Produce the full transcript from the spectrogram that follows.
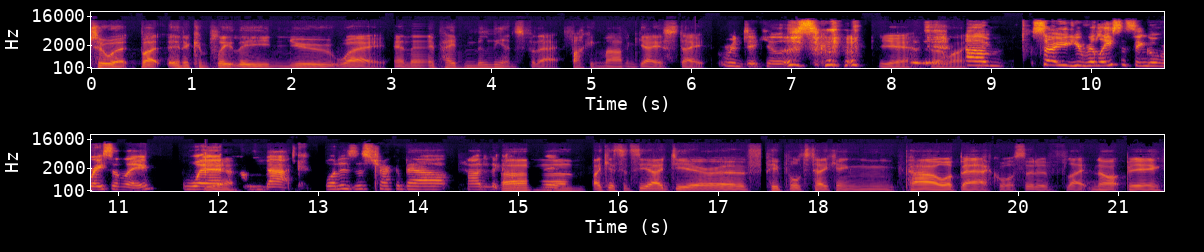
to it but in a completely new way and they paid millions for that fucking marvin gaye estate Ridiculous. yeah don't like it. um. So you released a single recently. Where Yeah. coming back? What is this track about? How did it come? um, I guess it's the idea of people taking power back or sort of like not being,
